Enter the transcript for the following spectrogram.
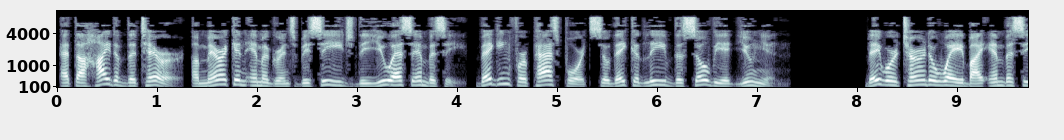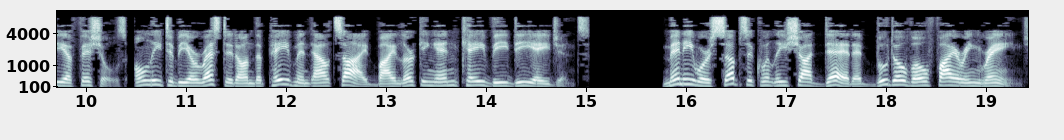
At the height of the terror, American immigrants besieged the U.S. Embassy, begging for passports so they could leave the Soviet Union. They were turned away by embassy officials, only to be arrested on the pavement outside by lurking NKVD agents. Many were subsequently shot dead at Butovo firing range.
